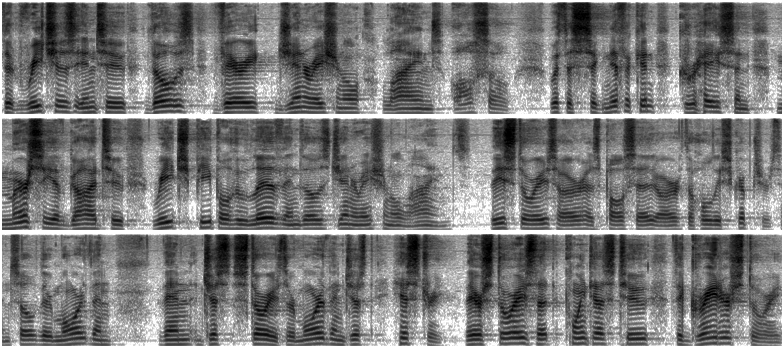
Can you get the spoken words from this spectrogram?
that reaches into those very generational lines also with the significant grace and mercy of God to reach people who live in those generational lines. These stories are, as Paul said, are the Holy Scriptures. And so they're more than, than just stories, they're more than just history. They are stories that point us to the greater story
